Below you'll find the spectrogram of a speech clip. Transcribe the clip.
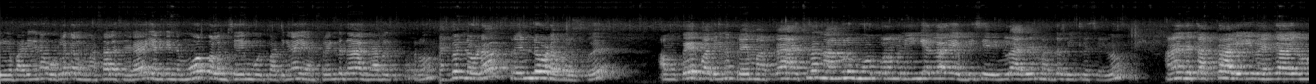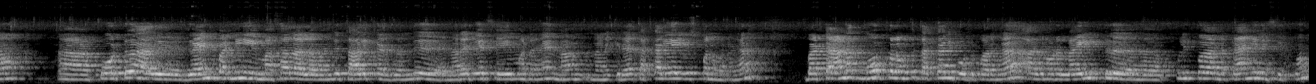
இங்கே பார்த்தீங்கன்னா உருளைக்கிழங்கு மசாலா செய்கிறேன் எனக்கு இந்த மோர் குழம்பு செய்யும்போது பார்த்தீங்கன்னா என் ஃப்ரெண்டு தான் ஞாபகத்துக்கு வரும். ஹஸ்பண்டோட ஃப்ரெண்டோட வறுப்பு. அவங்க பேர் பார்த்தீங்கன்னா பிரேமாக்கா ஆக்சுவலாக நாங்களும் மோர் குழம்பு நீங்கள் எல்லோரும் எப்படி செய்வீங்களோ அதே மாதிரி தான் வீட்டில் செய்வோம். ஆனால் இந்த தக்காளி வெங்காயம் போட்டு அது கிரைண்ட் பண்ணி மசாலாவில் வந்து தாளிக்கிறது வந்து நிறைய பேர் செய்ய மாட்டாங்க. நான் நினைக்கிறேன். தக்காளியே யூஸ் பண்ண மாட்டாங்க. பட் ஆனால் மோர் குழம்புக்கு தக்காளி போட்டு பாருங்கள் அதனோட லைட்டு அந்த புளிப்பாக அந்த டேங்கினஸ் இருக்கும்.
